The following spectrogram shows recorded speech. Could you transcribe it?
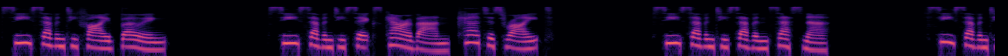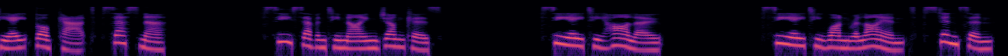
C-75 Boeing. C-76 Caravan, Curtiss Wright C-77 Cessna. C-78 Bobcat, Cessna. C-79 Junkers. C-80 Harlow. C-81 Reliant, Stinson.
